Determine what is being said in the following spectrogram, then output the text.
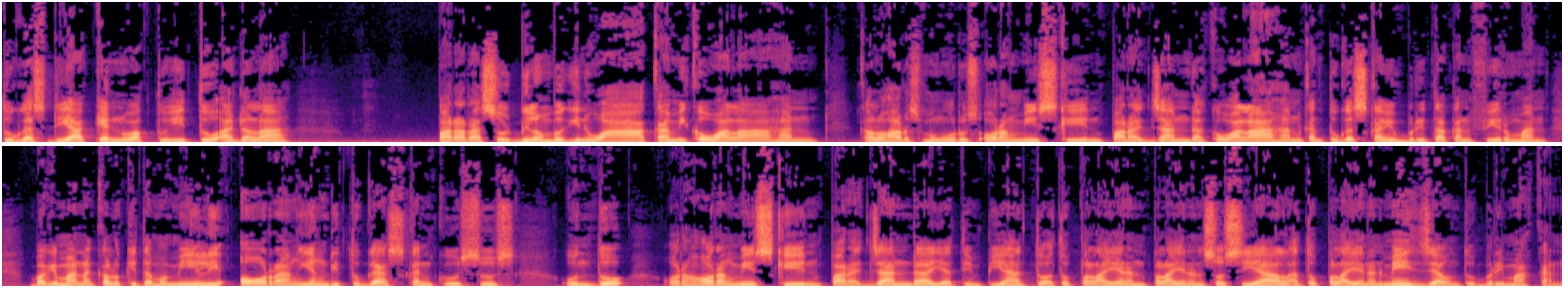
Tugas diaken waktu itu adalah para rasul bilang begini, wah kami kewalahan kalau harus mengurus orang miskin, para janda kewalahan, kan tugas kami beritakan firman. Bagaimana kalau kita memilih orang yang ditugaskan khusus untuk orang-orang miskin, para janda, yatim piatu, atau pelayanan-pelayanan sosial, atau pelayanan meja untuk beri makan.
